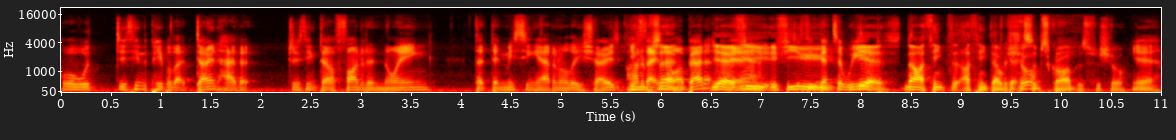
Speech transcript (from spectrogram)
well would do you think the people that don't have it do you think they'll find it annoying that they're missing out on all these shows if they know about it Yeah, if you if Do you, you think that's a weird Yeah, no, I think that I think they'll For get sure. subscribers for sure. yeah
